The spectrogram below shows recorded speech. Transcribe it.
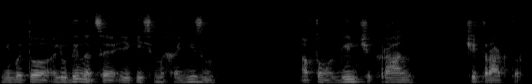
Нібито людина це якийсь механізм, автомобіль, чи кран, чи трактор.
